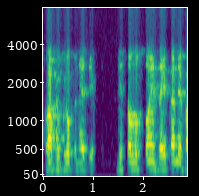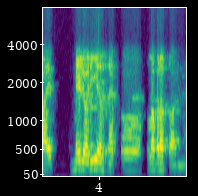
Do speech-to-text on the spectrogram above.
próprio grupo né, de, de soluções aí para levar melhorias né, para o laboratório. Né?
